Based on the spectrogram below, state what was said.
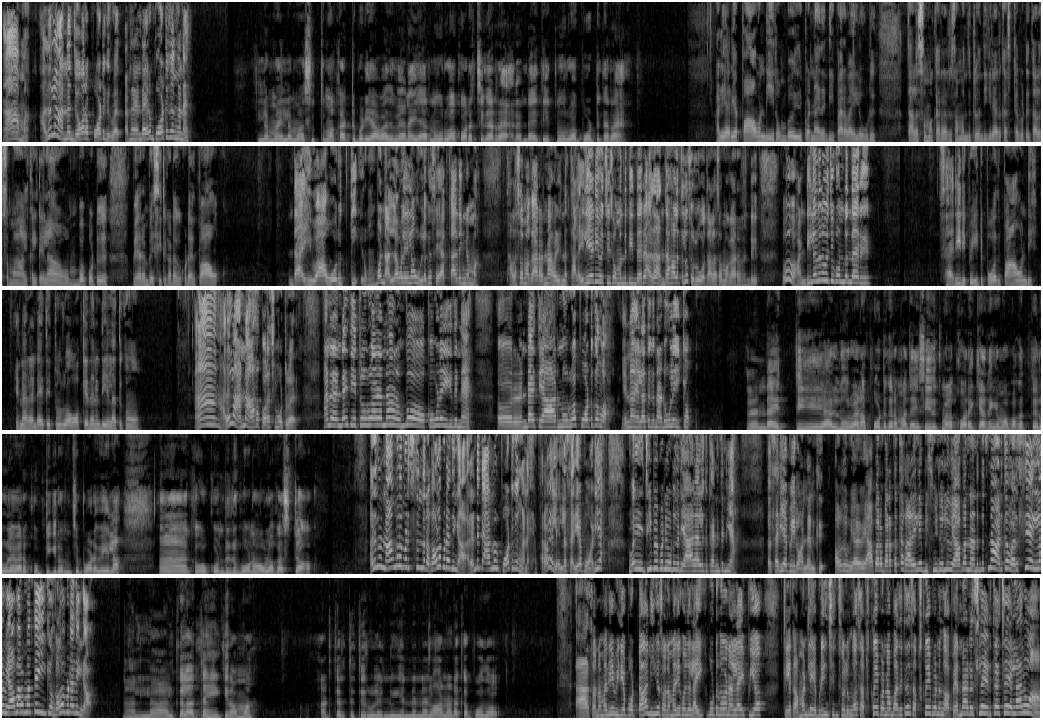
ஆமா அதெல்லாம் அண்ணன் ஜோர போட்டுக்கிடுவார் அண்ணன் ரெண்டாயிரம் போட்டுக்கோங்கண்ணே இல்லைம்மா இல்லைம்மா சுத்தமாக கட்டுப்படி ஆகாது. வேணா இரநூறுவா குறைச்சிக்கறேன். ரெண்டாயிரத்தி எட்நூறுவா போட்டுக்கறேன். அடியே அடியே பாவண்டி ரொம்ப இது பண்ணாதண்டி பரவாயில்ல விடு. தலசுமக்காரர் சம்மந்துட்டு வந்திக்கிறாரு கஷ்டப்பட்டு. தலை ஆட்கள்கிட்டலாம் ரொம்ப போட்டு பேரம் பேசிட்டு கிடக்கக்கூடாது. பாவம். டா இவா ஒருத்தி. ரொம்ப நல்லவளையெல்லாம் உள்ளக சேர்க்காதீங்கம்மா. தலை சுமக்காரன்னா அவள் என்ன தலையிலேடி வச்சு சுமந்துட்டு இருந்தாரு? அது அந்த காலத்தில் சொல்லுவோம் தலை ஓ வண்டியில் தானே வச்சு கொண்டு வந்தாரு? சரிடி போயிட்டு போகுது. பாவண்டி என்ன ரெண்டாயிரத்தி எட்நூறுவா ஓகே தானடி எல்லாத்துக்கும்? ஆ அதெல்லாம் அண்ணா ஆக குறைச்சி போட்டுருவார். ஆனால் ரெண்டாயிரத்தி எட்நூறுவான்னா ரொம்ப கூட இதுண்ணே. ஒரு ரெண்டாயிரத்தி அறநூறுவா போட்டுக்கோங்க. ஏன்னா எல்லாத்துக்கும் நடுவில் நிற்கும் ரெண்டாயிரத்தி எழுநூறு வேணா போட்டுக்கிறேம்மா. தயவுசெய்து இதுக்கு மேலே குறைக்காதீங்கம்மா. பக்கத்து தெருவில் வேற கூப்பிட்டுக்கிறோம். மிச்சம் புடவையெல்லாம் கொண்டுட்டு போகணும். அவ்வளோ கஷ்டம். சரியா போய் ஜிபே பண்ணி விடுங்க ஆளாளுக்கு தனித்தனியா. சரியா போயிடும் அண்ணனுக்கு. அவர் வியா- வியாபாரம் பறக்கத்த காலையில சொல்லி வியாபாரம் நடந்துச்சுன்னா அடுத்த வருஷம் எல்லாம் வியாபாரமாக தான் இருக்கும் கவலைப்படாதீங்க. நல்ல ஆட்களாக தான் இருக்கிறோம்மா அடுத்தடுத்த தெருவில் இன்னும் என்னென்னலாம் நடக்க போதோ. ஆ சொன்ன மாதிரி வீடியோ போட்டால் நீங்க சொன்ன மாதிரி கொஞ்சம் லைக் போட்டுங்க நல்லா இப்பயோ கீழே கமெண்ட்ல எப்படி இருந்துச்சுன்னு சொல்லுங்க. சப்ஸ்கிரைப் பண்ண பார்த்துட்டு சப்ஸ்கிரைப் பண்ணுங்க. பெருநாடஸ்லாம் எடுத்தாச்சா எல்லாரும்?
